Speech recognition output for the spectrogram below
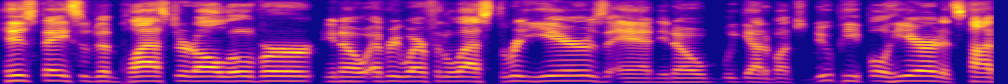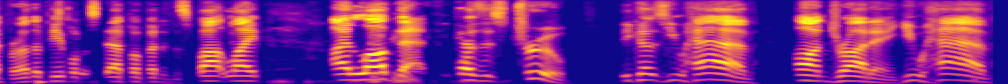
his face has been plastered all over, you know, everywhere for the last three years. And you know, we got a bunch of new people here, and it's time for other people to step up into the spotlight. I love that because it's true. Because you have Andrade, you have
